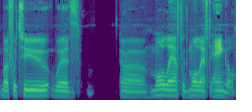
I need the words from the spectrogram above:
but for two with uh, more left with more left angle.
